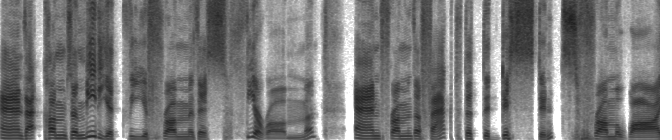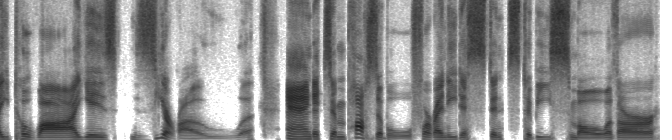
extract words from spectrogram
And that comes immediately from this theorem and from the fact that the distance from y to y is zero. And it's impossible for any distance to be smaller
